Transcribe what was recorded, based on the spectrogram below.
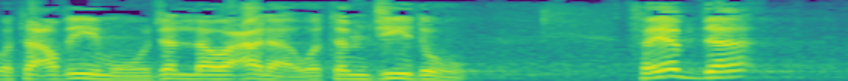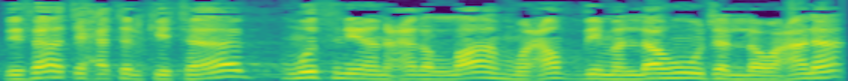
وتعظيمه جل وعلا وتمجيده. فيبدأ بفاتحة الكتاب مثنيا على الله معظما له جل وعلا.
